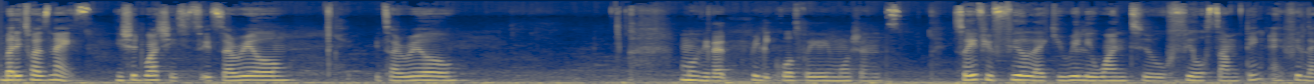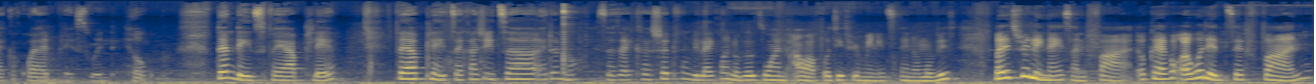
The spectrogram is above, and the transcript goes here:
but it was nice. You should watch it. It's, it's a real it's a real movie that really calls for your emotions. So if you feel like you really want to feel something i feel like a quiet place would help. Then there's fair play fair play it's like a, it's a i don't know it's like a short movie like one of those one hour 43 minutes kind of movies. But it's really nice and fun. Okay I, I wouldn't say fun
